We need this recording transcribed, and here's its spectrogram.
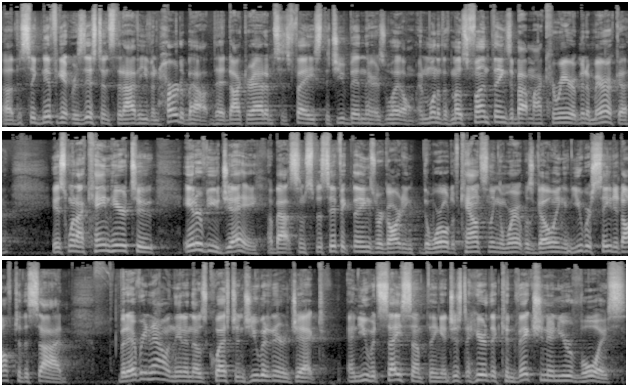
uh, the significant resistance that I've even heard about that Dr. Adams has faced, that you've been there as well. And one of the most fun things about my career at Mid America is when I came here to interview Jay about some specific things regarding the world of counseling and where it was going, and you were seated off to the side. But every now and then in those questions, you would interject and you would say something, and just to hear the conviction in your voice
